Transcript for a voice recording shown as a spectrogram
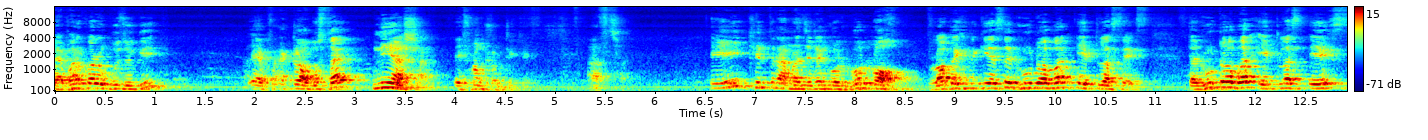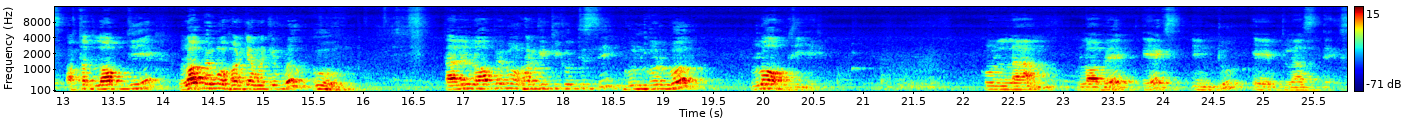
ব্যবহার করার উপযোগী একটা অবস্থায় নিয়ে আসা এই ফাংশনটিকে আচ্ছা। এই ক্ষেত্রে আমরা যেটা করব লব লব এখানে কি আছে? Root over a plus x তা root over a plus x অর্থাৎ লব দিয়ে, লব এবং হরকে আমরা কি করব? গুণ। তাহলে লব এবং হরকে কি করতেছি? গুণ করব লব দিয়ে। করলাম লবে x into a plus x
